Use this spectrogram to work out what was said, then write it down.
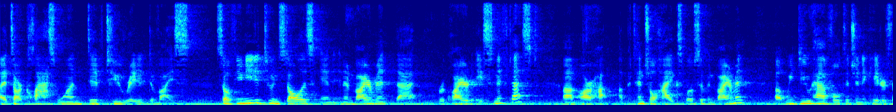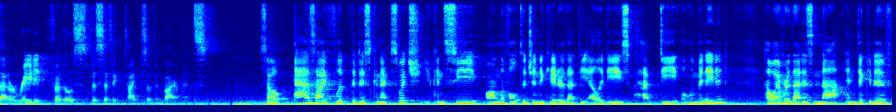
Uh, it's our class one div two rated device. So if you needed to install this in an environment that required a sniff test um, or a potential high explosive environment, uh, we do have voltage indicators that are rated for those specific types of environments. So as I flip the disconnect switch, you can see on the voltage indicator that the LEDs have de-illuminated. However, that is not indicative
